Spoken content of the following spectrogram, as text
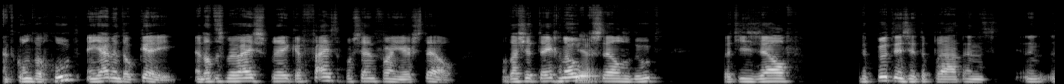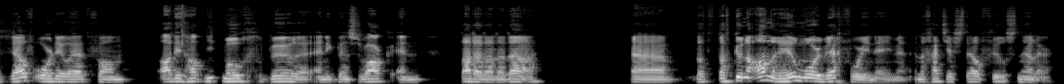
het komt wel goed en jij bent oké. En dat is bij wijze van spreken 50% van je herstel. Want als je het tegenovergestelde doet, dat je jezelf de put in zit te praten en een zelfoordeel hebt van, ah, dit had niet mogen gebeuren en ik ben zwak en da da da da da. Uh, dat, dat kunnen anderen heel mooi weg voor je nemen. En dan gaat je herstel veel sneller.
